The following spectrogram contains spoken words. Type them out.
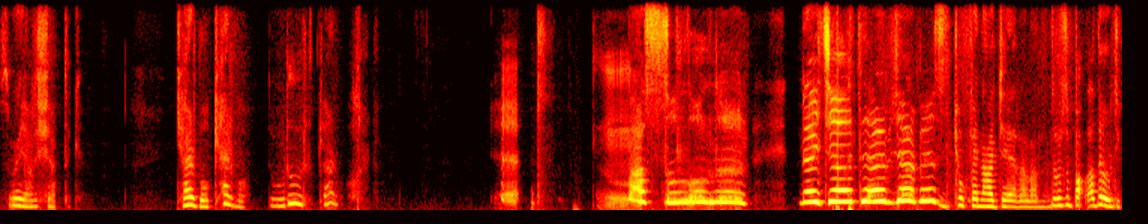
sonra yarış yaptık. Kervo, Kervo. Dur dur, Kervo. Nasıl olur? Necati amcamız çok fena yaralandı. Doğrusu patladı öldük.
